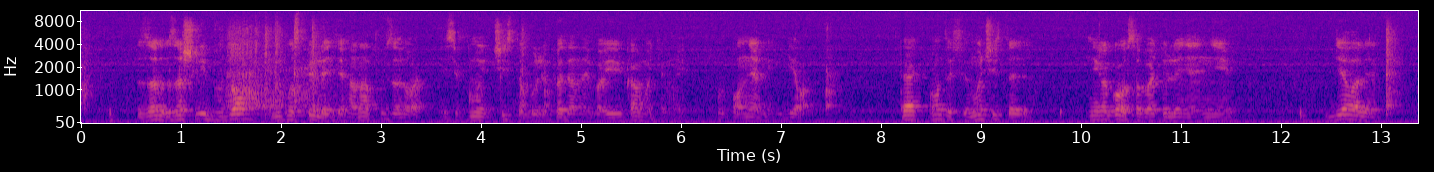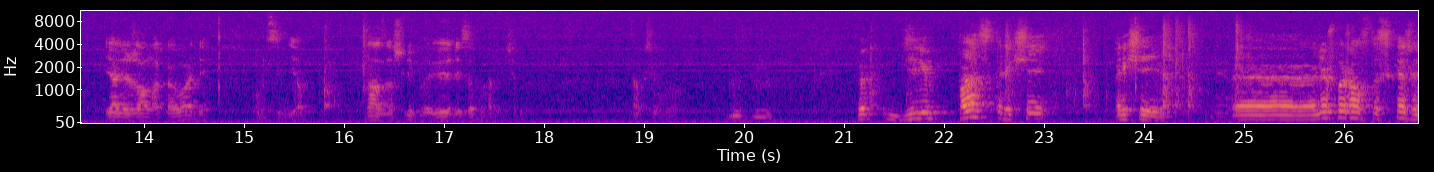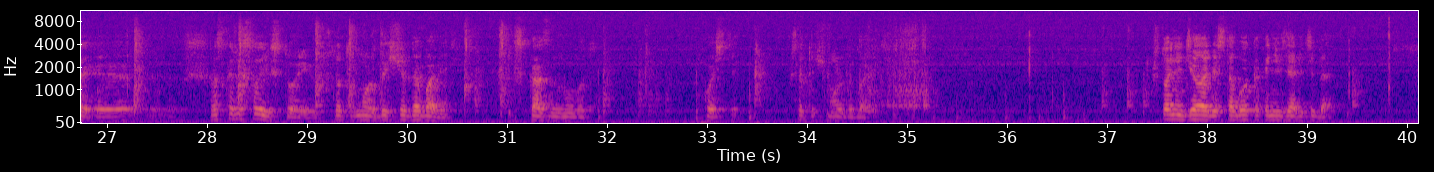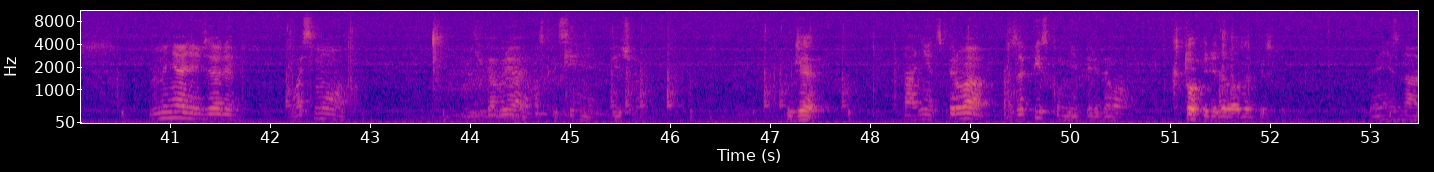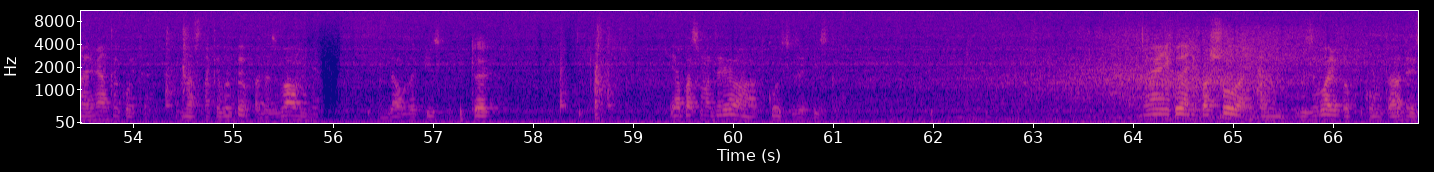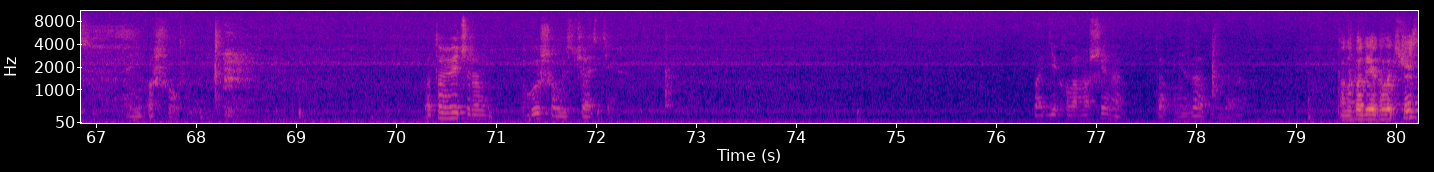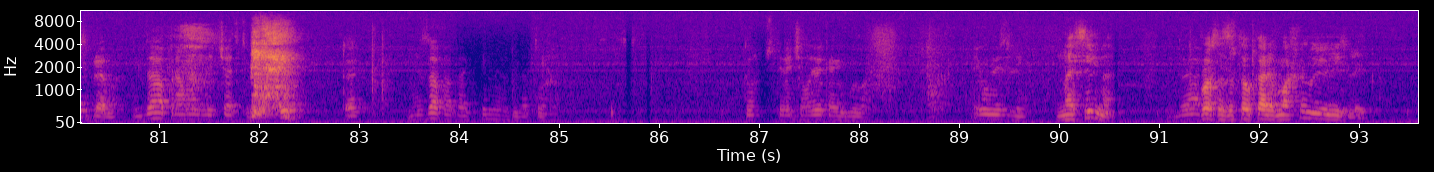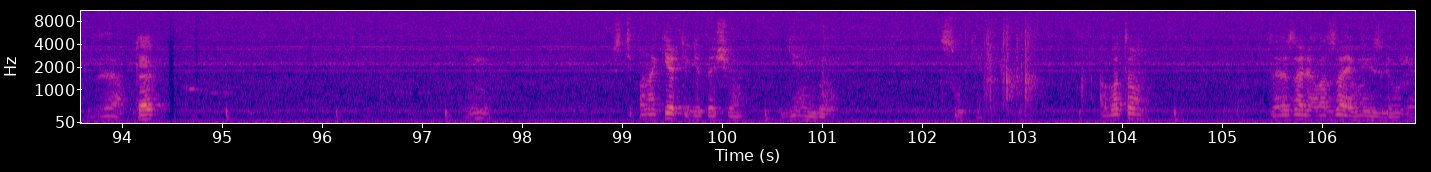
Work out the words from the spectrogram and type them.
за- зашли в дом, мы успели эти гранаты взорвать. Если бы мы чисто были преданы боевикам этим и выполняли их дело. Так. Вот и все. Мы чисто никакого сопротивления не делали. Я лежал на кровати, он сидел. Нас зашли, проверили, забрали все. Так все было. Вот Дерипас Алексей Алексеевич, Э, Леш, пожалуйста, скажи, э, расскажи свою историю, что ты можешь еще добавить к сказанному вот Косте. Что ты еще можешь добавить? Что они делали с тобой, как они взяли тебя? Ну, меня они взяли 8 декабря, воскресенье, вечером. Где? А, нет, сперва записку мне передавал. Кто передавал записку? Я не знаю, армян какой-то. У нас на КВП подозвал меня, дал записку. Так. Я посмотрел, а в Косте записка. Но я никуда не пошел, они там вызывали по какому-то адресу, я не пошел. Потом вечером вышел из части. Подъехала машина, так внезапно даже. Она подъехала к части прямо? Да, прямо возле части. Так. Внезапно так кинули туда тоже. Четыре человека их было. И увезли. Насильно? Да. Просто затолкали в машину и везли? Да. Так? Ну, в Степанакерте где-то еще день был. Сутки. А потом завязали глаза и вывезли уже.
